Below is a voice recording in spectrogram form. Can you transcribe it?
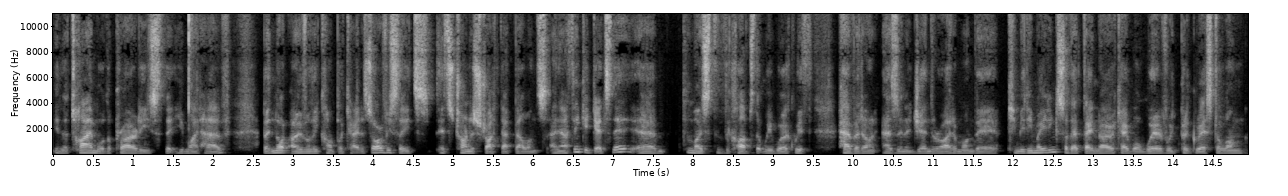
in the time or the priorities that you might have, but not overly complicated. So obviously, it's it's trying to strike that balance, and I think it gets there. Um, most of the clubs that we work with have it on as an agenda item on their committee meetings, so that they know, okay, well, where have we progressed along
